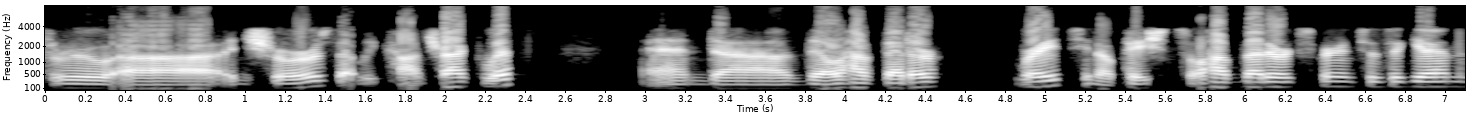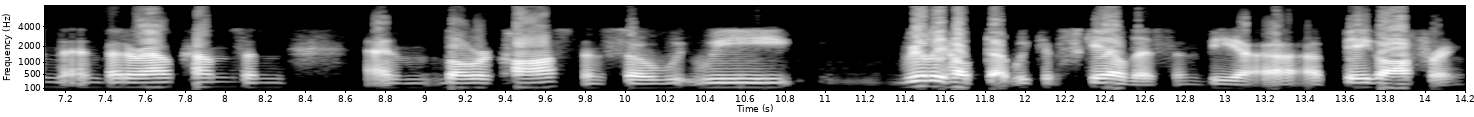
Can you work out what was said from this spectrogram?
through uh, insurers that we contract with, and uh, they'll have better rates, you know, patients will have better experiences again and, and better outcomes and and lower costs. And so we, we really hope that we can scale this and be a, a big offering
